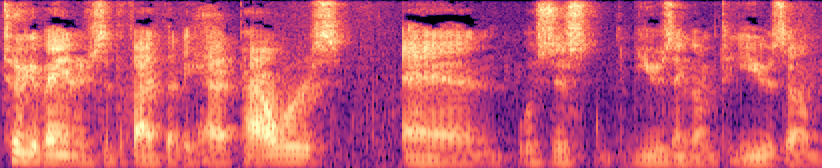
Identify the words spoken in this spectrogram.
took advantage of the fact that he had powers and was just using them to use them,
